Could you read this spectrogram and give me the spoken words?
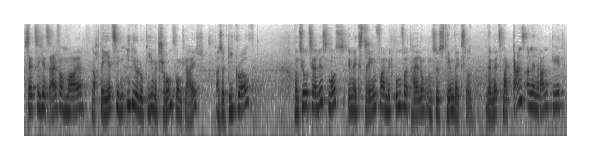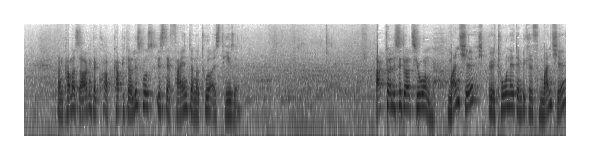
setze ich jetzt einfach mal nach der jetzigen Ideologie mit Schrumpfung gleich, also Degrowth, und Sozialismus im Extremfall mit Umverteilung und Systemwechsel. Wenn man jetzt mal ganz an den Rand geht, dann kann man sagen, der Kapitalismus ist der Feind der Natur als These. Aktuelle Situation. Manche, ich betone den Begriff manche,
